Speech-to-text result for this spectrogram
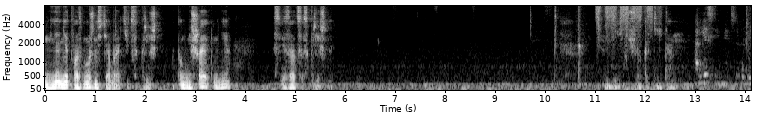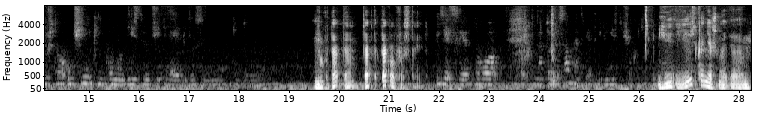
у меня нет возможности обратиться к Кришне. Вот он мешает мне связаться с Кришной. Есть еще какие-то. А если имеется в виду, что ученик не понял действия учителя и обиделся на него каким-то? Ну, вот так, да. Так, так, так вопрос стоит. Если, то собственно, тот же самый ответ или есть еще какие-то? Есть, конечно. м,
